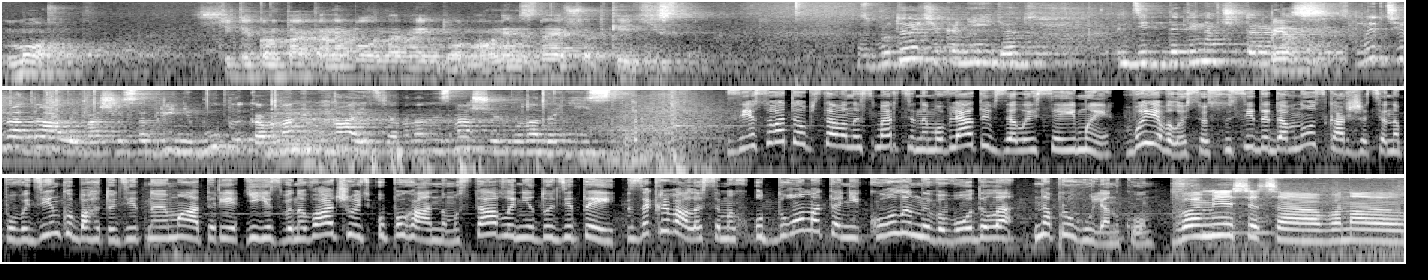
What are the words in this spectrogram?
Можуть. Тільки контакту не було навіть вдома. Вони не знають, що таке їсти. С будочек не йде. Ді- Дитина в 4 роки. Без Ми вчора дали вашій Сабріні бублика, вона не грається, вона не знає, що його треба їсти. З'ясувати обставини смерті немовляти взялися і ми. Виявилося, сусіди давно скаржаться на поведінку багатодітної матері. Її звинувачують у поганому ставленні до дітей. Закривали самих удома та ніколи не виводила на прогулянку. Два місяці вона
